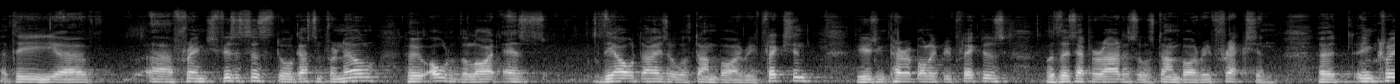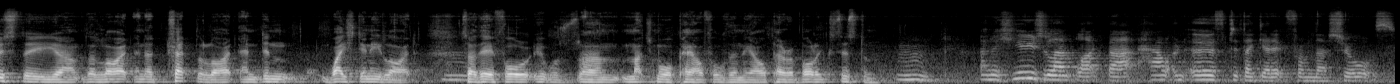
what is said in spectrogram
the uh, uh, French physicist Augustin Fresnel, who altered the light as the old days it was done by reflection using parabolic reflectors. With this apparatus, it was done by refraction. It increased the, um, the light and it trapped the light and didn't waste any light. Mm. So therefore, it was um, much more powerful than the old parabolic system. Mm. And a huge lamp like that, how on earth did they get it from the shores?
